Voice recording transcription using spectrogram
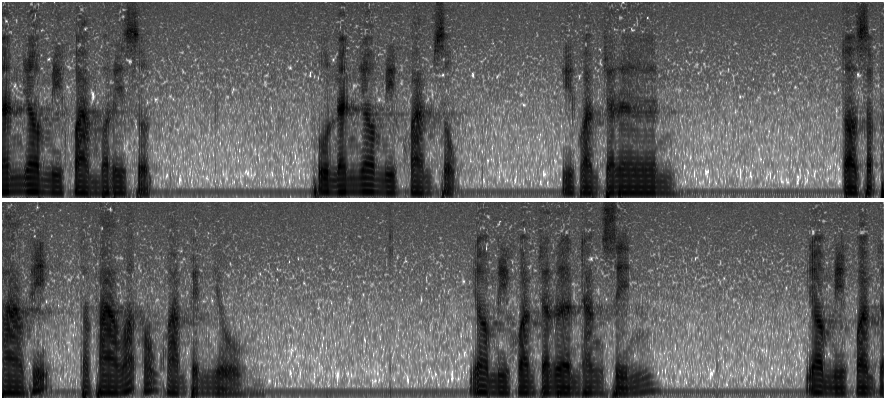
นั้นย่อมมีความบริสุทธิ์ ผู้นั้นย่อมมีความสุข มีความเจริญ ต่อสภาพิสภาวะของความเป็นอยู่ ย่อมมีความเจริญทางศีลย่อมมีความเจ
